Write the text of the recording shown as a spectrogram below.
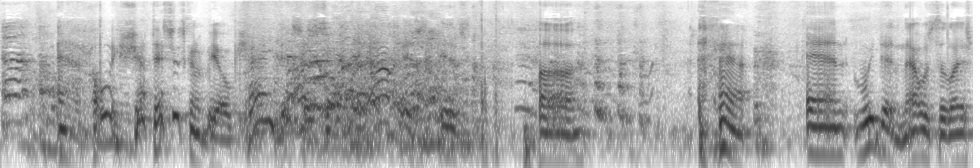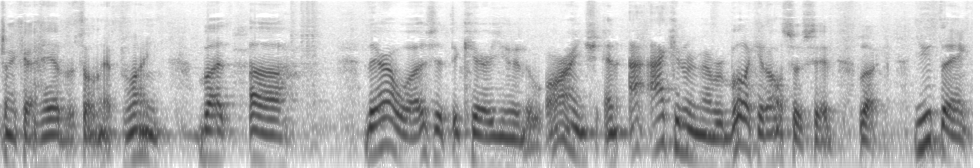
And I, holy shit, this is going to be okay. This is so uh, and we didn't. That was the last drink I had was on that plane. But uh, there I was at the care unit of Orange, and I, I can remember Bullock had also said, "Look, you think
